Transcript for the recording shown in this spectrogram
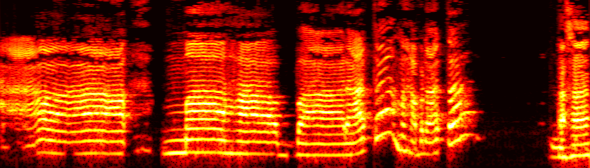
Mahabha- Mahabharata, Mahabharata, No Ajá.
